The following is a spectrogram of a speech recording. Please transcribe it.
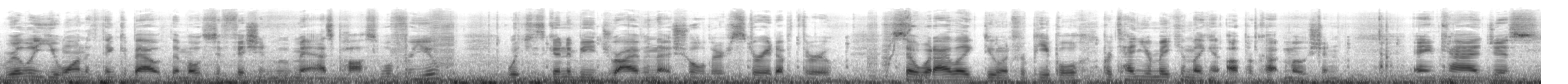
really, you want to think about the most efficient movement as possible for you, which is going to be driving that shoulder straight up through. So, what I like doing for people, pretend you're making like an uppercut motion and kind of just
